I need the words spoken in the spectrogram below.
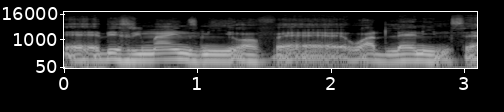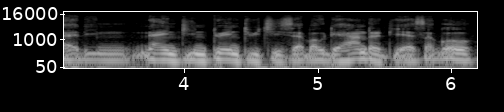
uh, this reminds me of uh, what Lenin said in 1920, which is about 100 years ago,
